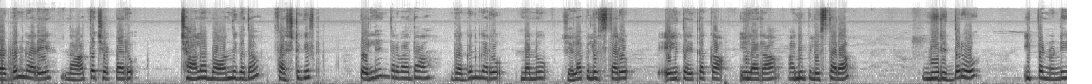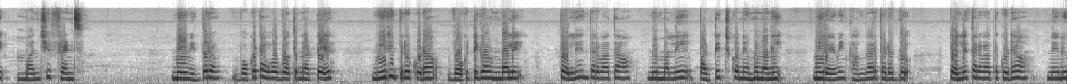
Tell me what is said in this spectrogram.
గగన్ గారే నాతో చెప్పారు. చాలా బాగుంది కదా ఫస్ట్ గిఫ్ట్ పెళ్ళైన తర్వాత గగన్ గారు నన్ను ఎలా పిలుస్తారు? ఏ తైతక్క ఇలా రా అని పిలుస్తారా? మీరిద్దరూ ఇప్పటి నుండి మంచి ఫ్రెండ్స్ మేమిద్దరం ఒకటి అవ్వబోతున్నట్టే మీరిద్దరూ కూడా ఒకటిగా ఉండాలి. పెళ్ళైన తర్వాత మిమ్మల్ని పట్టించుకునేమోనని మీరేమీ కంగారు పడొద్దు. పెళ్ళి తర్వాత కూడా నేను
